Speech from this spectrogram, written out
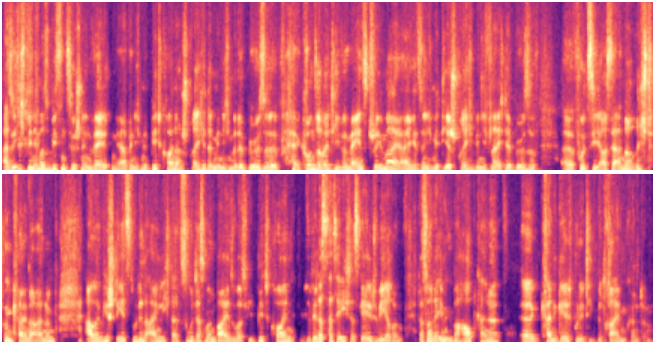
Also ich bin immer so ein bisschen zwischen den Welten. Ja? Wenn ich mit Bitcoinern spreche, dann bin ich immer der böse konservative Mainstreamer. Ja? Jetzt, wenn ich mit dir spreche, bin ich vielleicht der böse äh, Fuzzi aus der anderen Richtung, keine Ahnung. Aber wie stehst du denn eigentlich dazu, dass man bei sowas wie Bitcoin, wenn das tatsächlich das Geld wäre, dass man da eben überhaupt keine, äh, keine Geldpolitik betreiben könnte?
